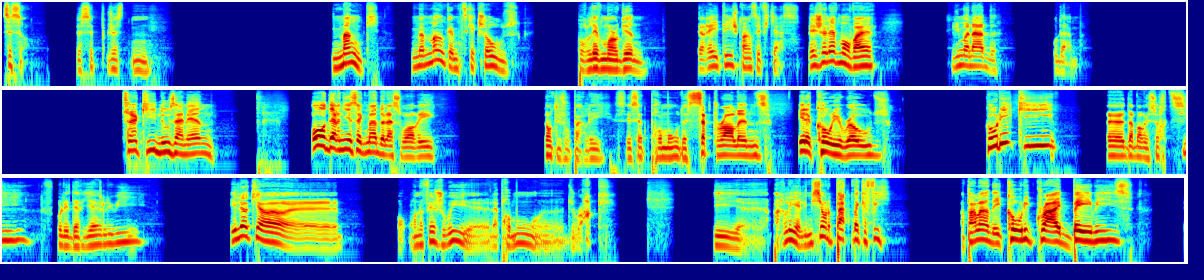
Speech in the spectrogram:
c'est ça. Je sais pas. Hmm. Il manque. Il me manque un petit quelque chose pour Liv Morgan. Qui aurait été, je pense, efficace. Mais je lève mon verre limonade aux dames. Ce qui nous amène au dernier segment de la soirée dont il faut parler. C'est cette promo de Seth Rollins et de Cody Rhodes. Cody qui, euh, d'abord, est sorti, est derrière lui. Et là, qui a. Euh, on a fait jouer euh, la promo du Rock. Qui a parlé à l'émission de Pat McAfee. En parlant des Cody Cry Babies.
